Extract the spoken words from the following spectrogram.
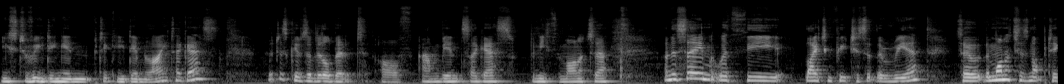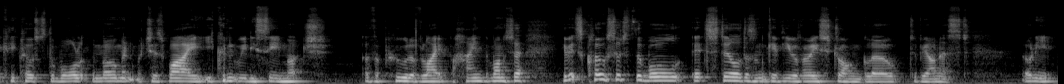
used to reading in particularly dim light, I guess. So it just gives a little bit of ambience, I guess, beneath the monitor. And the same with the lighting features at the rear. So the monitor is not particularly close to the wall at the moment, which is why you couldn't really see much of a pool of light behind the monitor. If it's closer to the wall, it still doesn't give you a very strong glow, to be honest. Only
